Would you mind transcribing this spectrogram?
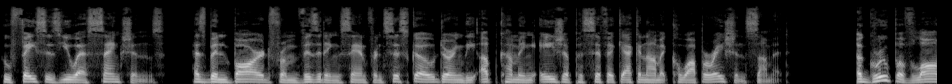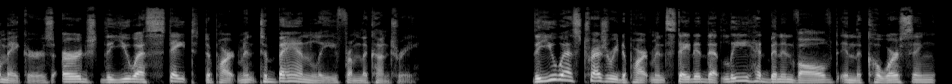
who faces U.S. sanctions, has been barred from visiting San Francisco during the upcoming Asia Pacific Economic Cooperation Summit. A group of lawmakers urged the U.S. State Department to ban Lee from the country. The U.S. Treasury Department stated that Lee had been involved in the coercing,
